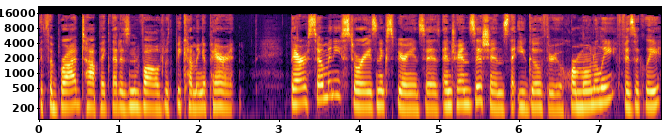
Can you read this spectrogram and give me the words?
with the broad topic that is involved with becoming a parent. There are so many stories and experiences and transitions that you go through hormonally, physically,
